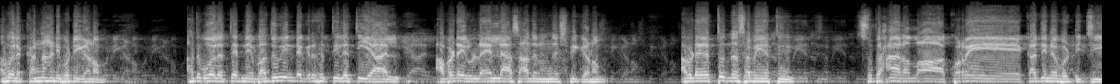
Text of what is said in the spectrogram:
അതുപോലെ കണ്ണാടി പൊടിക്കണം അതുപോലെ തന്നെ വധുവിന്റെ ഗൃഹത്തിലെത്തിയാൽ അവിടെയുള്ള എല്ലാ സാധനവും നശിപ്പിക്കണം. അവിടെ എത്തുന്ന സമയത്ത് സുബാനല്ലാ കുറെ കതിന പൊട്ടിച്ച്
